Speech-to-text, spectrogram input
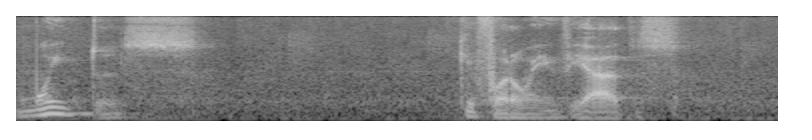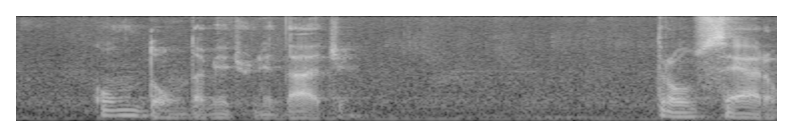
Muitos que foram enviados com o dom da mediunidade trouxeram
